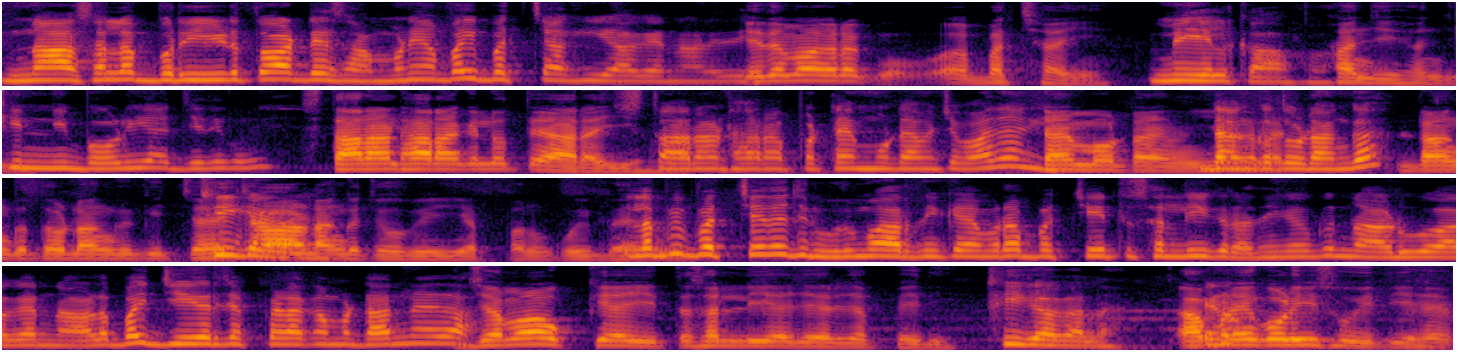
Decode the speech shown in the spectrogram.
ਨਸਲ ਬਰੀਡ ਤੁਹਾਡੇ ਸਾਹਮਣੇ ਆ। ਬਾਈ ਬੱਚਾ ਕੀ ਆ ਗਿਆ ਨਾਲ ਇਹਦੇ ਇਹਦੇ ਮਗਰ ਅ, ਬੱਚਾ ਜੀ। ਮੇਲ ਕਾਫ ਹਾਂਜੀ ਹਾਂਜੀ। ਕਿੰਨੀ ਬੋਲੀ ਅੱਜ ਇਹਦੇ ਕੋਲ? 17 18 ਕਿਲੋ ਤਿਆਰ ਆ ਜੀ। 17 18 ਆਪਾਂ ਟਾਈਮੋ ਟਾਈਮ ਚ ਵਾ ਦਿਆਂਗੇ? ਟਾਈਮੋ ਟਾਈਮ ਜੀ। ਡੰਗ ਤੋਂ ਡੰਗ? ਡੰਗ ਤੋਂ ਡੰਗ ਕੀ ਚਾਹੇ ਚਾਰ ਡੰਗ ਚੋਵੇ ਜੀ ਆਪਾਂ ਨੂੰ ਕੋਈ ਬੈ ਲੱਭੀ ਬੱਚੇ ਤੇ ਜ਼ਰੂਰ ਮਾਰਨੀ ਕੈਮਰਾ ਬੱਚੇ ਤਸੱਲੀ ਕਰਾ ਦੀ ਕਿਉਂਕਿ ਨਾੜੂ ਆ ਗਿਆ ਨਾਲ। ਬਾਈ ਜੇਰ ਜੱਪੇ ਵਾਲਾ ਕੰਮ ਡਨ ਹੈ ਇਹਦਾ? ਜਮਾ ਓਕੇ ਆ ਜੀ ਤਸੱਲੀ ਆ ਜੇਰ ਜੱਪੇ ਦੀ। ਠੀਕ ਆ ਗੱਲ। ਆਪਣੇ ਕੋਲ ਹੀ ਸੂਈ ਦੀ ਇਹ।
